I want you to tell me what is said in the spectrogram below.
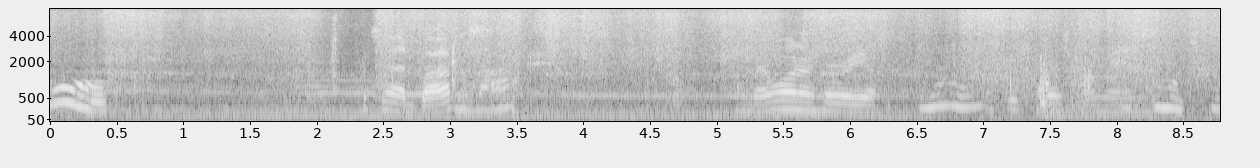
Oh, What's that box? I might want to hurry up. no, The car's coming. too much for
